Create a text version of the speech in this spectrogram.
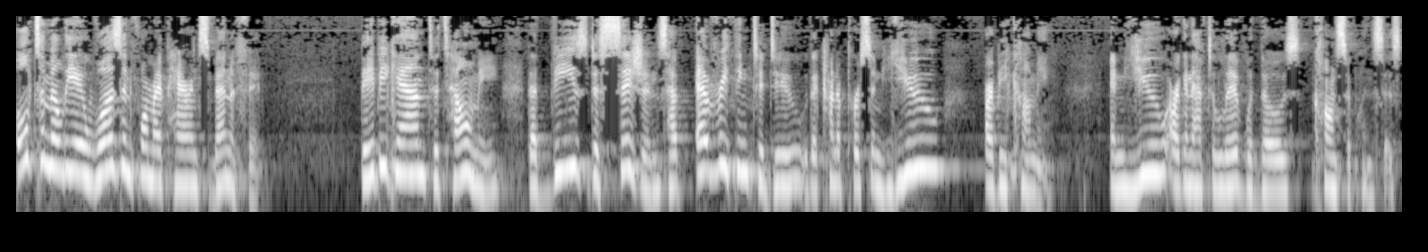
ultimately it wasn't for my parents' benefit. They began to tell me that these decisions have everything to do with the kind of person you are becoming. And you are going to have to live with those consequences.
